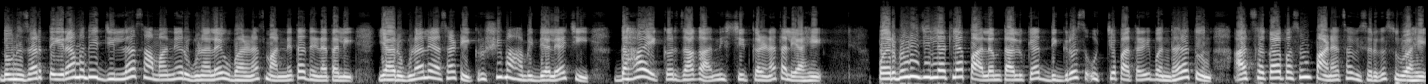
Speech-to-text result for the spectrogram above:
दोन हजार तेरामध्ये जिल्हा सामान्य रुग्णालय उभारण्यास मान्यता देण्यात आली. या रुग्णालयासाठी कृषी महाविद्यालयाची दहा एकर जागा निश्चित करण्यात आली आहे. परभणी जिल्ह्यातल्या पालम तालुक्यात दिग्रस उच्च पातळी बंधाऱ्यातून आज सकाळपासून पाण्याचा विसर्ग सुरू आहे.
